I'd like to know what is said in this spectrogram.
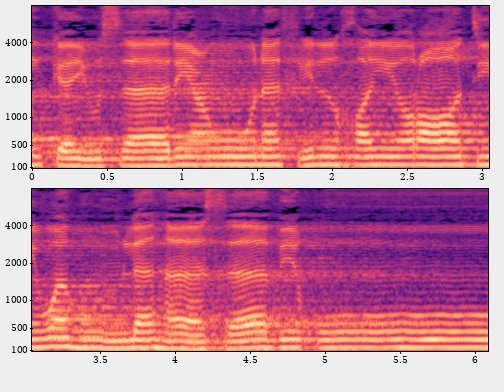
أولئك يسارعون في الخيرات وهم لها سابقون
